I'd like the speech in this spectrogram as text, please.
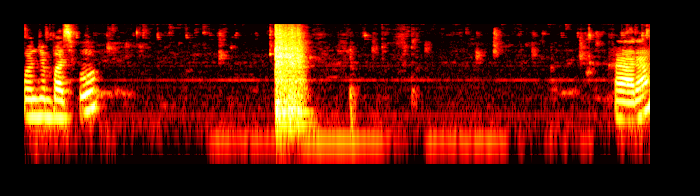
కొంచెం పసుపు. కారం.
